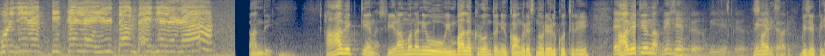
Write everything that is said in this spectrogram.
ಕುಡ್ದಿರೋ ಕಿಕ್ಕೆಲ್ಲ ಇಳ್ತೋಗ್ತಾ ಇದೆಯಲ್ಲಣ್ಣ ಗಾಂಧಿ ಆ ವ್ಯಕ್ತಿಯನ್ನ ಶ್ರೀರಾಮನ ನೀವು ಹಿಂಬಾಲಕರು ಅಂತ ನೀವು ಕಾಂಗ್ರೆಸ್ನವ್ರು ಹೇಳ್ಕೋತೀರಿ ಆ ವ್ಯಕ್ತಿಯನ್ನ ಬಿಜೆಪಿ ಅವರು ಬಿಜೆಪಿ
